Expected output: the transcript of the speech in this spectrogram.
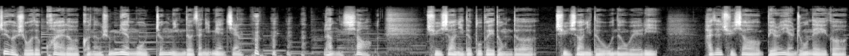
这个时候的快乐可能是面目狰狞的在你面前 冷笑，取笑你的不被懂得，取笑你的无能为力。还在取笑别人眼中那一个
